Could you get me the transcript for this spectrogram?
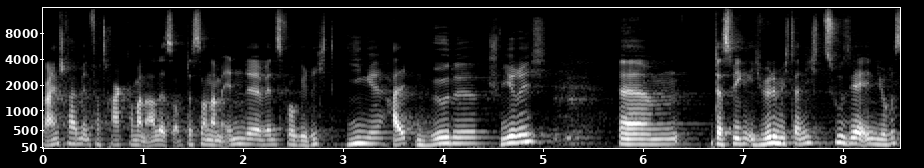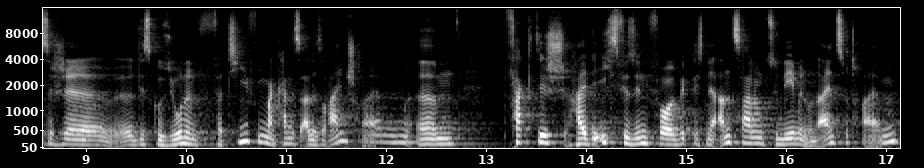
reinschreiben in den Vertrag kann man alles. Ob das dann am Ende, wenn es vor Gericht ginge, halten würde, schwierig. Mhm. Deswegen, ich würde mich da nicht zu sehr in juristische äh, Diskussionen vertiefen. Man kann das alles reinschreiben. Ähm, faktisch halte ich es für sinnvoll, wirklich eine Anzahlung zu nehmen und einzutreiben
